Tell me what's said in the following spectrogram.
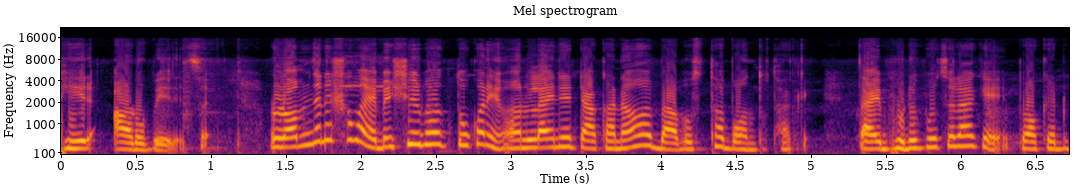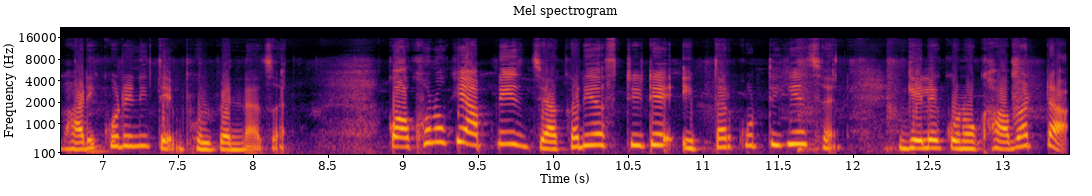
ভিড় আরও বেড়েছে। রমজানের সময় বেশিরভাগ দোকানে অনলাইনে টাকা নেওয়ার ব্যবস্থা বন্ধ থাকে। তাই ভুড়ি ভোজের আগে পকেট ভারী করে নিতে ভুলবেন না যান। কখনো কি আপনি জাকারিয়া স্ট্রিটে ইফতার করতে গিয়েছেন? গেলে কোনো খাবারটা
